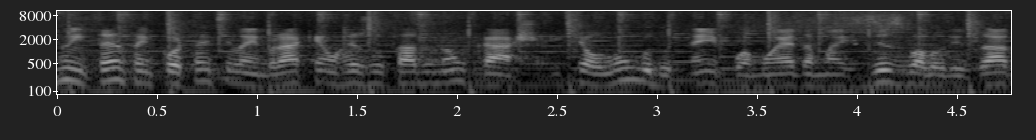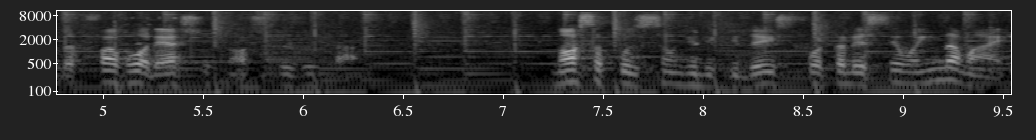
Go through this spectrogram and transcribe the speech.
No entanto, é importante lembrar que é um resultado não caixa e que ao longo do tempo a moeda mais desvalorizada favorece os nossos resultados. Nossa posição de liquidez fortaleceu ainda mais,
